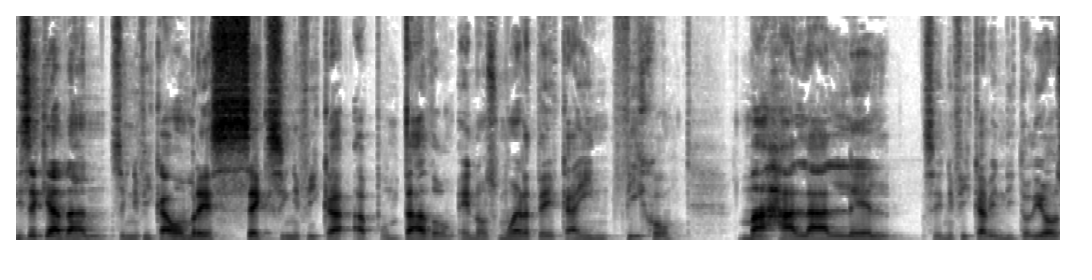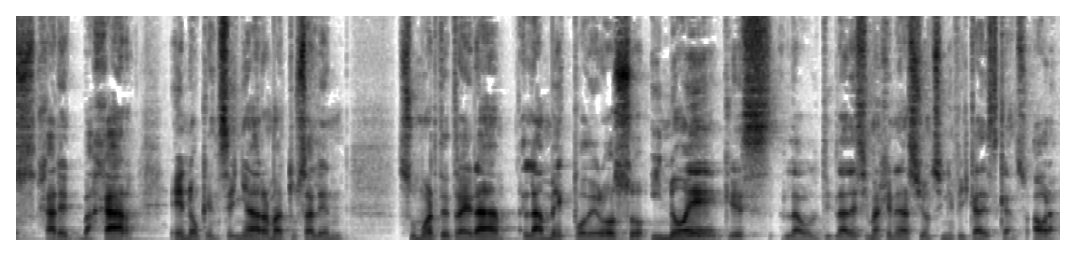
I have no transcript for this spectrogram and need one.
Dice que Adán significa hombre, Sex significa apuntado, Enos muerte, Caín fijo, Mahalalel significa bendito Dios, Jared bajar, Enoch enseñar, Matusalén su muerte traerá, Lamec poderoso y Noé, que es la, la décima generación, significa descanso. Ahora,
